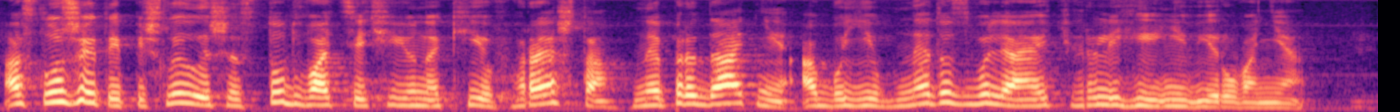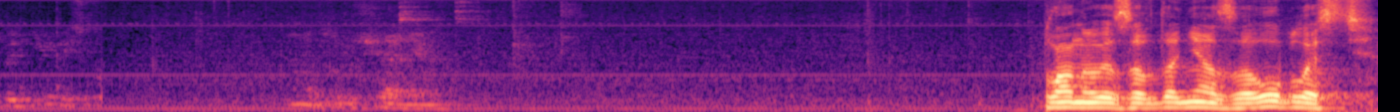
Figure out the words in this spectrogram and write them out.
А служити пішли лише 120 юнаків. Решта непридатні або їм не дозволяють релігійні вірування. Планове завдання за область,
